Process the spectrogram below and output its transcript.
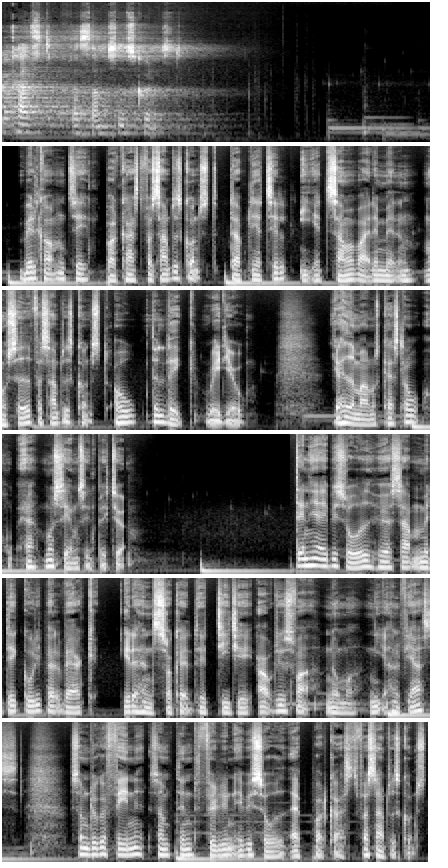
Podcast for samtidskunst. Velkommen til podcast for samtidskunst, der bliver til i et samarbejde mellem Museet for Samtidskunst og The Lake Radio. Jeg hedder Magnus Kastlov og er museumsinspektør. Den her episode hører sammen med det Gullipal-værk, et af hans såkaldte DJ Audiosvar nummer 79, som du kan finde som den følgende episode af podcast for samtidskunst.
